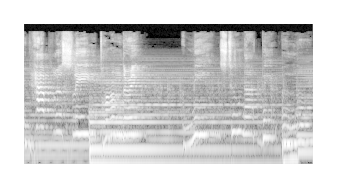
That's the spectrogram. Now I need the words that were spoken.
and haplessly pondering it means to not be alone.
